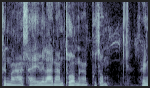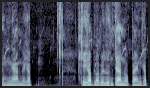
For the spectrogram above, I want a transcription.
ขึ้นมาอาศัยเวลาน้ำท่วมนะครับ ผู้ชมไซส์งามๆเลยครับ โอเคครับเราไปลุ้นแต้มต่อไปนะครับ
